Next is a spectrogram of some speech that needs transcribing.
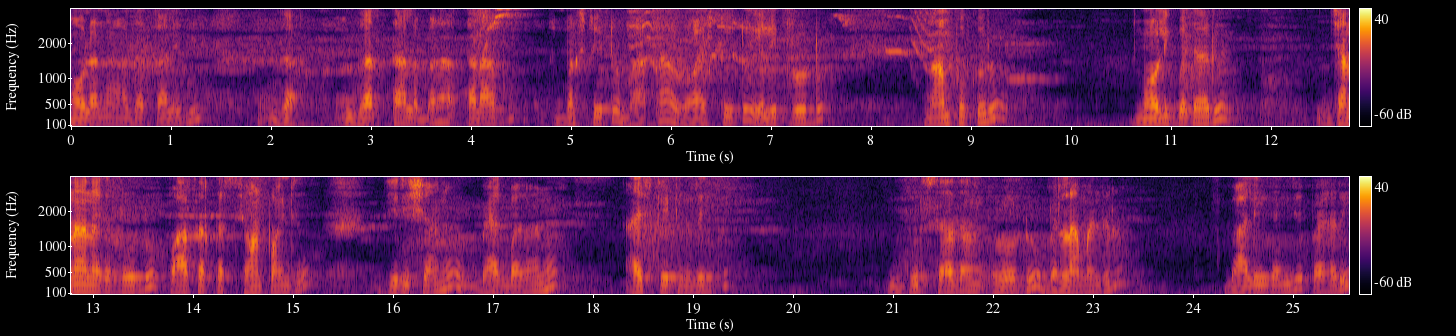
Maulana Azad college గ తలాబ్ Ripon street Bata royal street Elliot road నాంపుకూరు మౌలిక్ బజారు జనానగర్ road park circus seven points జిరిషాను బ్యాగ్ బగాను ice skating rink Gurusaday road Birla Mandir Ballygunge ప్రహరీ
